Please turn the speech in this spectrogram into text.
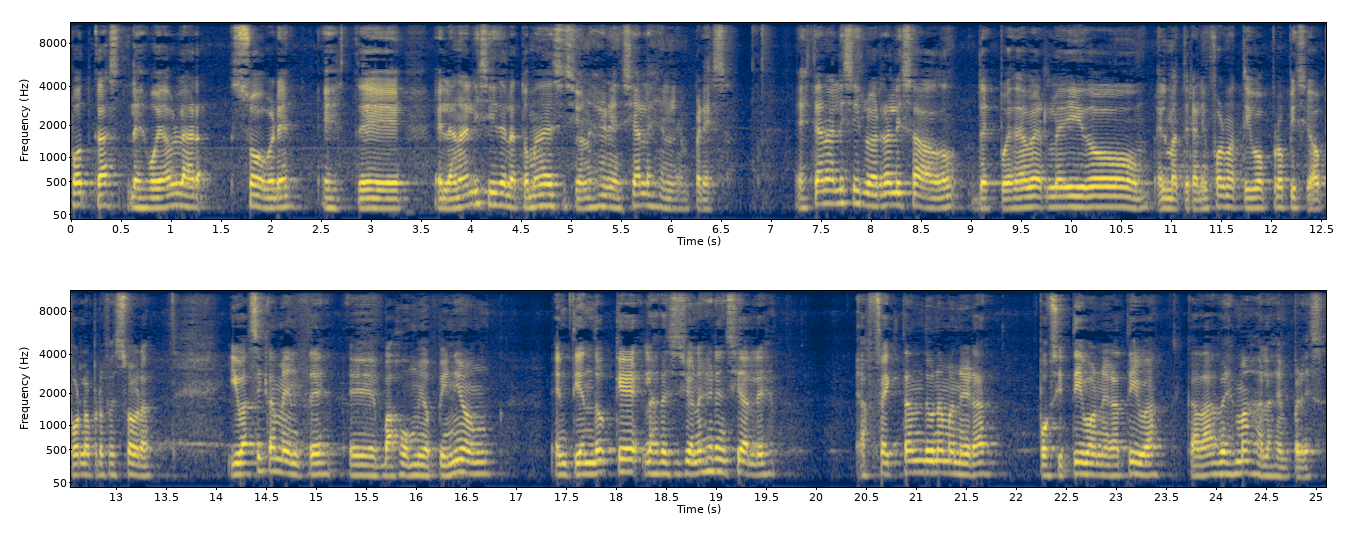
podcast les voy a hablar sobre este, el análisis de la toma de decisiones gerenciales en la empresa. Este análisis lo he realizado después de haber leído el material informativo propiciado por la profesora y básicamente, eh, bajo mi opinión, entiendo que las decisiones gerenciales afectan de una manera positiva o negativa cada vez más a las empresas.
